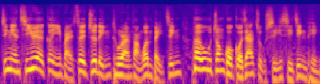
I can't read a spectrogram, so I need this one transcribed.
今年七月更以百岁之龄突然访问北京，会晤中国国家主席习近平。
